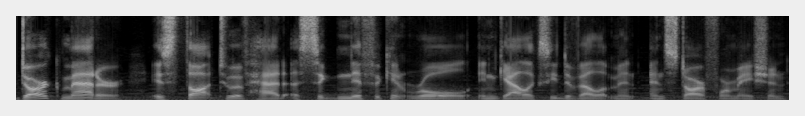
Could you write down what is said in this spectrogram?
Dark matter is thought to have had a significant role in galaxy development and star formation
